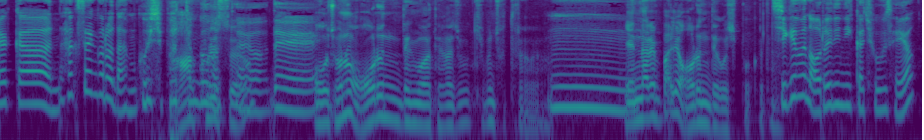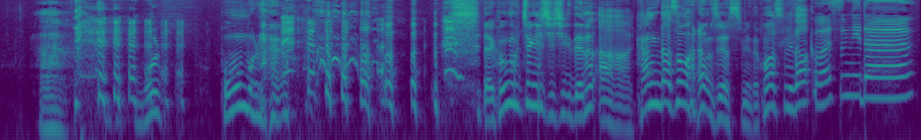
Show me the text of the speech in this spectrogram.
약간 학생으로 남고 싶었던 아, 것 그랬어요? 같아요. 네. 어, 저는 어른 된 것 같아가지고 기분 좋더라고요. 음, 옛날엔 빨리 어른 되고 싶었거든. 지금은 어른이니까 좋으세요? 아, 뭘 보면 몰라요. 네, 궁금증이 지식이 되는 아하 강다솜 아나운서였습니다. 고맙습니다. 고맙습니다.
